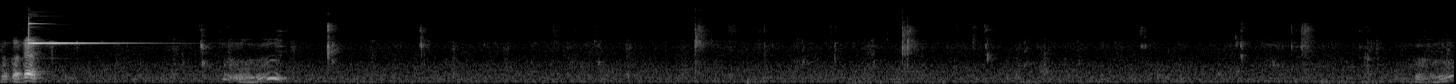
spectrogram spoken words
มันกดเด้ออื้อหืออื้อหือ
